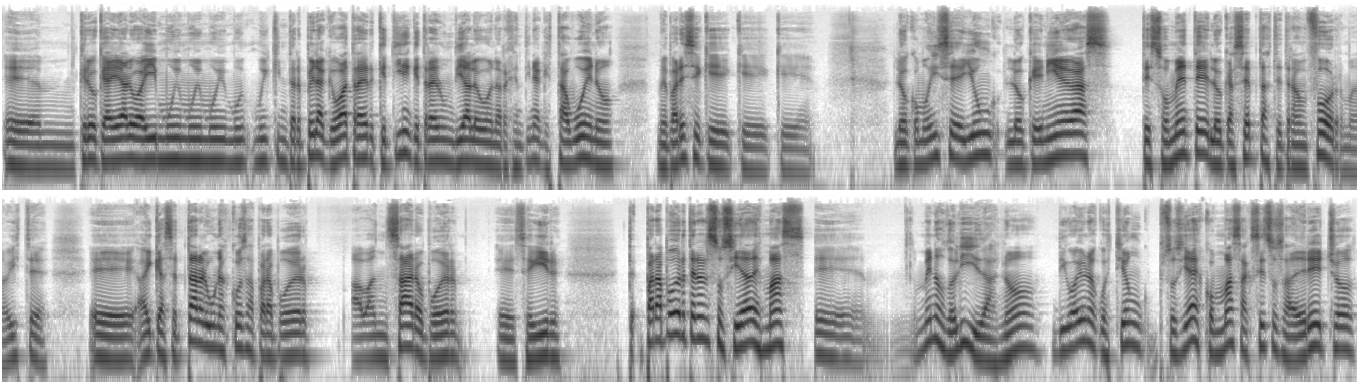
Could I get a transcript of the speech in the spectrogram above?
creo que hay algo ahí muy, muy, muy, muy, muy que interpela, que va a traer, que tiene que traer un diálogo en la Argentina que está bueno. Me parece que lo, como dice Jung, lo que niegas te somete, lo que aceptas te transforma, ¿viste? Eh, hay que aceptar algunas cosas para poder avanzar o poder eh, seguir, para poder tener sociedades más, eh, menos dolidas, ¿no? Digo, hay una cuestión, sociedades con más accesos a derechos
